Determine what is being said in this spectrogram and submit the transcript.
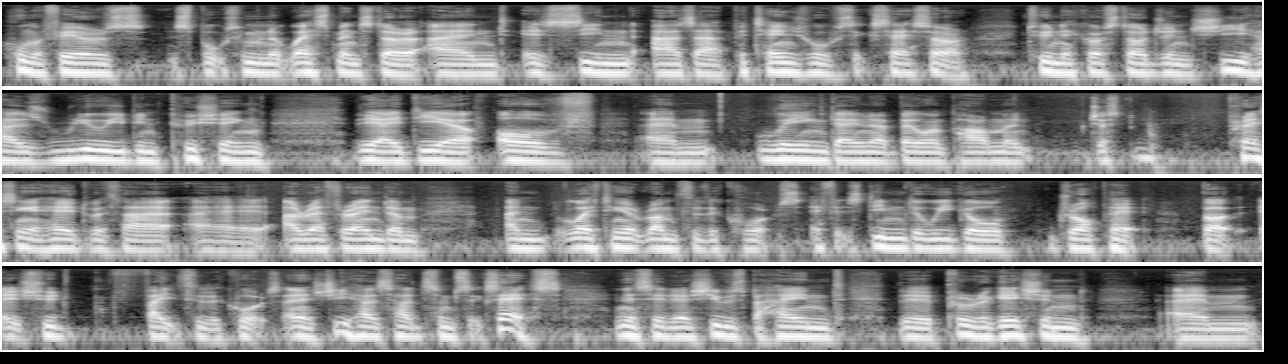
Home Affairs spokeswoman at Westminster and is seen as a potential successor to Nicola Sturgeon. She has really been pushing the idea of um, laying down a bill in Parliament, just pressing ahead with a, a, a referendum and letting it run through the courts. If it's deemed illegal, drop it, but it should fight through the courts. And she has had some success in this area. She was behind the prorogation um,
